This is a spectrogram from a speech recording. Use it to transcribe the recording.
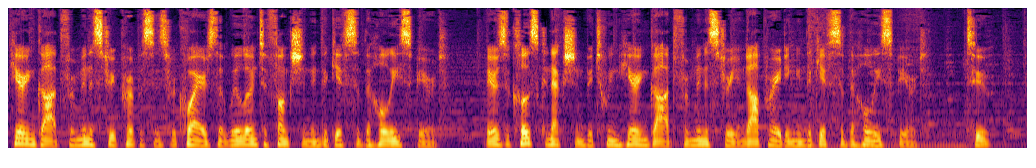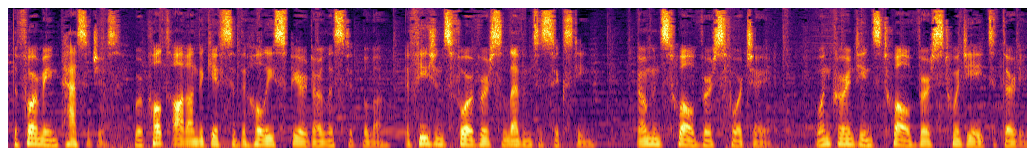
Hearing God for ministry purposes requires that we learn to function in the gifts of the Holy Spirit. There is a close connection between hearing God for ministry and operating in the gifts of the Holy Spirit. 2. The four main passages, where Paul taught on the gifts of the Holy Spirit are listed below. Ephesians 4 verse 11 to 16. Romans 12 verse 4 to 8. 1 Corinthians 12 verse 28 to 30.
